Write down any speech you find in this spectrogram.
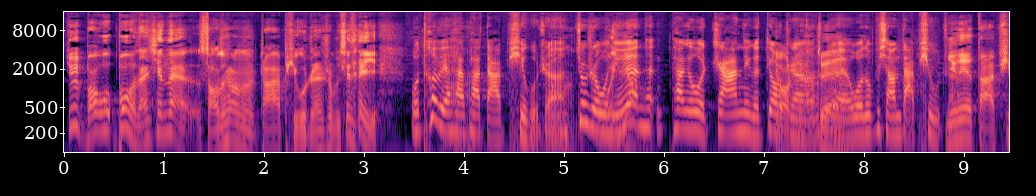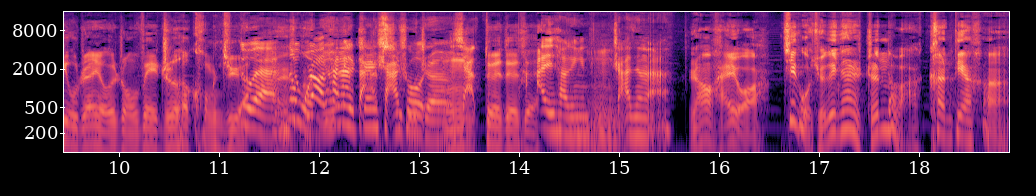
就包括包括咱现在嫂子上次扎屁股针，是不是现在也 我特别害怕打屁股针，就是我宁愿他他给我扎那个吊吊针针，对对我都不想打屁股针。因为打屁股针有一种未知的恐惧。对，对你都不知道他那个针啥时候我宁愿打屁股嗯一下，对对对，啪一下给你嗯扎进来。然后还有啊，这个我觉得应该是真的吧？看电焊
